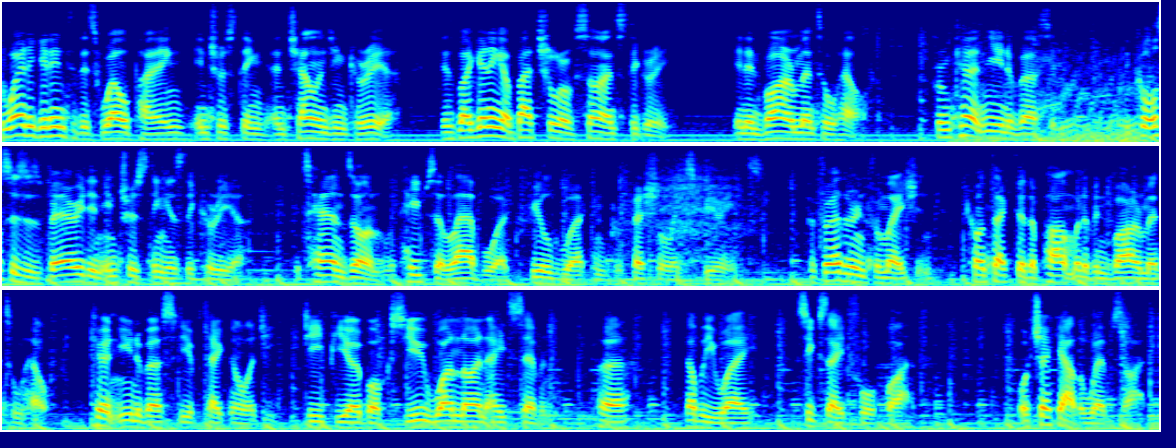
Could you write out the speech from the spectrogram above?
The way to get into this well-paying, interesting and challenging career is by getting a Bachelor of Science degree in Environmental Health from Curtin University. The course is as varied and interesting as the career. It's hands-on with heaps of lab work, field work and professional experience. For further information, contact the Department of Environmental Health, Curtin University of Technology, GPO Box U1987, Perth, WA 6845. Or check out the website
